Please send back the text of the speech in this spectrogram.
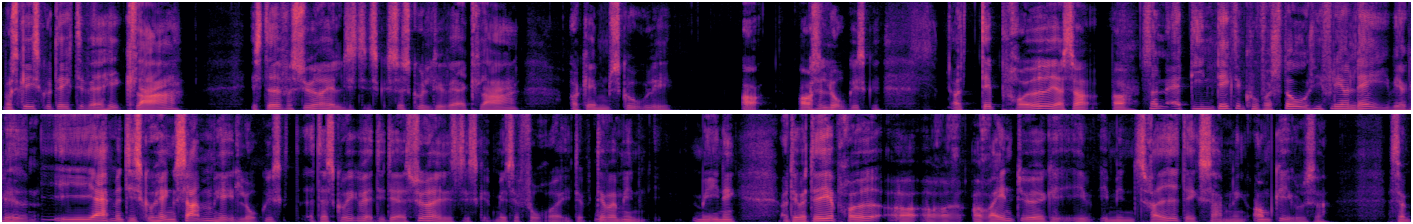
måske skulle digte være helt klare. I stedet for surrealistiske, så skulle det være klare og gennemskuelige og også logiske. Og det prøvede jeg så at... Sådan at dine digte kunne forstås i flere lag i virkeligheden? Ja, men de skulle hænge sammen helt logisk. Der skulle ikke være de der surrealistiske metaforer i det. Det var min mening. Og det var det, jeg prøvede at, at, at rendyrke i, i min tredje digtsamling, Omgivelser, som,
